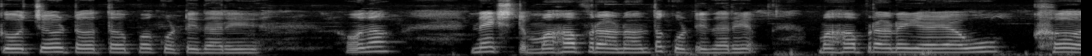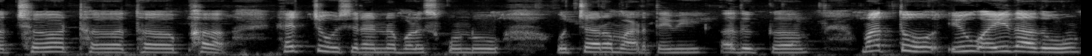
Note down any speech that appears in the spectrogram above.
ಕೋಚ ಟ ತಪ ಕೊಟ್ಟಿದ್ದಾರೆ. ಹೌದಾ? ನೆಕ್ಸ್ಟ್ ಮಹಾಪ್ರಾಣ ಅಂತ ಕೊಟ್ಟಿದ್ದಾರೆ. ಮಹಾಪ್ರಾಣ ಯಾವ್ಯಾವು ಖ, ಛ, ಠ, ಥ, ಫ ಹೆಚ್ಚು ಉಸಿರನ್ನು ಬಳಸ್ಕೊಂಡು ಉಚ್ಚಾರ ಮಾಡ್ತೇವೆ. ಅದಕ್ಕೆ ಮತ್ತು ಇವು ಐದಾದವು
